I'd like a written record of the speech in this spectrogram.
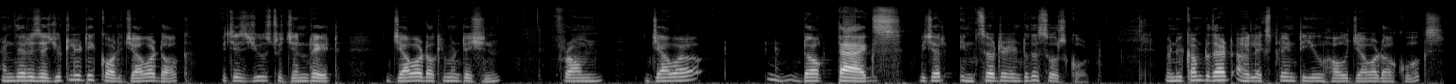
and there is a utility called javadoc which is used to generate Java documentation from Java doc tags which are inserted into the source code. When we come to that I'll explain to you how Javadoc works.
